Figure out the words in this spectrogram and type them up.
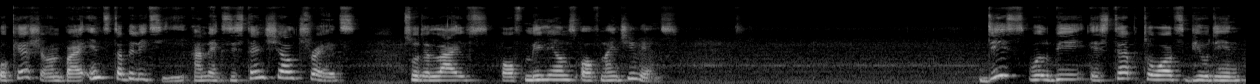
occasioned by instability and existential threats to the lives of millions of Nigerians. This will be a step towards building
